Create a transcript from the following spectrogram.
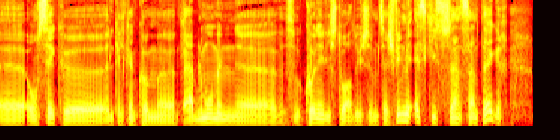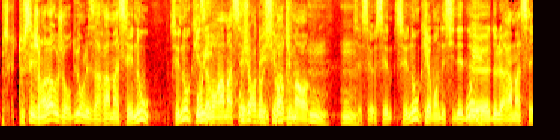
Euh, on sait que quelqu'un comme euh, euh, connaît l'histoire Youssef Msachfin, mais est-ce qu'il s'intègre? Parce que tous ces gens-là, aujourd'hui, on les a ramassés, nous, c'est nous qui les avons ramassés aujourd'hui l'histoire du Maroc. Hum, hum. C'est nous qui avons décidé de, de, les ramasser.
